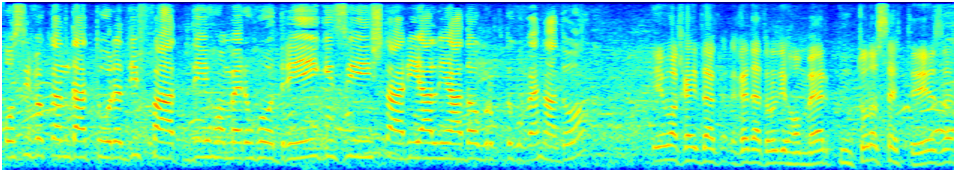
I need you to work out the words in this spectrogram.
possível candidatura de fato de Romero Rodrigues e estaria alinhado ao grupo do governador? Eu acredito na candidatura de Romero com toda certeza.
